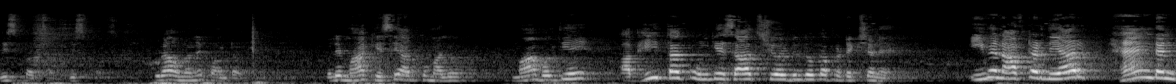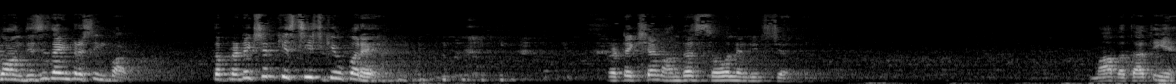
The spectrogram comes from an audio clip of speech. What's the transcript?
this person this person पूरा उन्होंने पॉइंट आउट किया। बोले, माँ, कैसे आपको मालूम? माँ बोलती है, अभी तक उनके साथ श्योर बिंदु का प्रोटेक्शन है। Even after they are hanged and gone this is the interesting part तो प्रोटेक्शन किस चीज़ के ऊपर है? Protection on the soul and its journey माँ बताती हैं,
